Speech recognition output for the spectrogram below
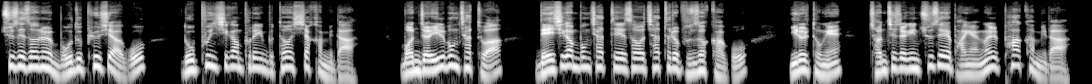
추세선을 모두 표시하고 높은 시간 프레임부터 시작합니다. 먼저 일봉 차트와 4시간봉 차트에서 차트를 분석하고 이를 통해 전체적인 추세의 방향을 파악합니다.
